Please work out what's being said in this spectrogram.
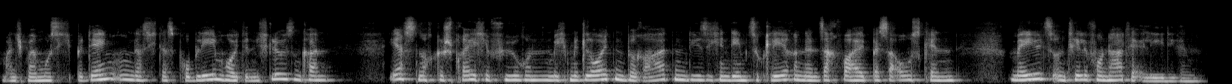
Manchmal muss ich bedenken, dass ich das Problem heute nicht lösen kann erst noch Gespräche führen, mich mit Leuten beraten, die sich in dem zu klärenden Sachverhalt besser auskennen, Mails und Telefonate erledigen.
